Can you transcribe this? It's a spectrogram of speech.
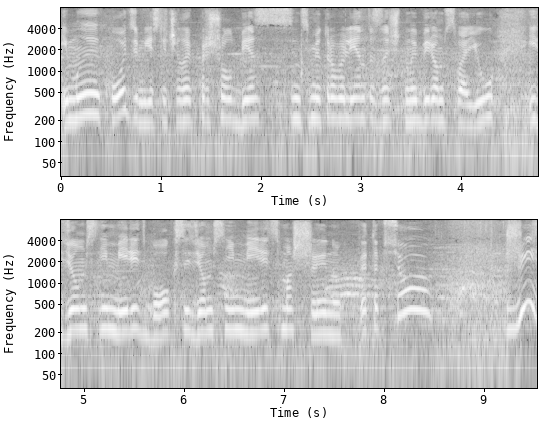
И мы ходим, если человек пришел без сантиметровой ленты, значит, мы берем свою, идем с ним мерить бокс, идем с ним мерить машину. Это все жизнь.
